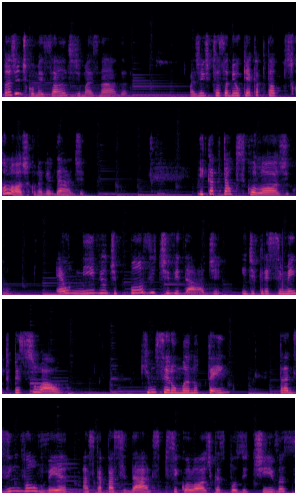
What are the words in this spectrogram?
para a gente começar, antes de mais nada, a gente precisa saber o que é capital psicológico, não é verdade? E capital psicológico é o nível de positividade e de crescimento pessoal que um ser humano tem para desenvolver as capacidades psicológicas positivas,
